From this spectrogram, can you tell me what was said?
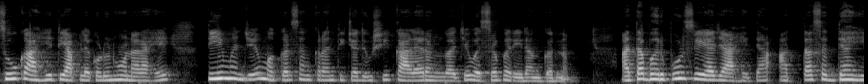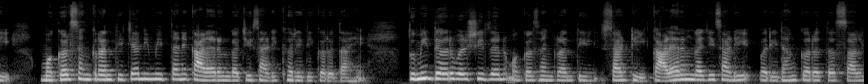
चूक आहे ती आपल्याकडून होणार आहे ती म्हणजे मकर संक्रांतीच्या दिवशी काळ्या रंगाचे वस्त्र परिधान करणं. आता भरपूर स्त्रिया ज्या आहेत त्या आत्ता सध्याही मकर संक्रांतीच्या निमित्ताने काळ्या रंगाची साडी खरेदी करत आहे. तुम्ही दरवर्षी जर मकर संक्रांतीसाठी काळ्या रंगाची साडी परिधान करत असाल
